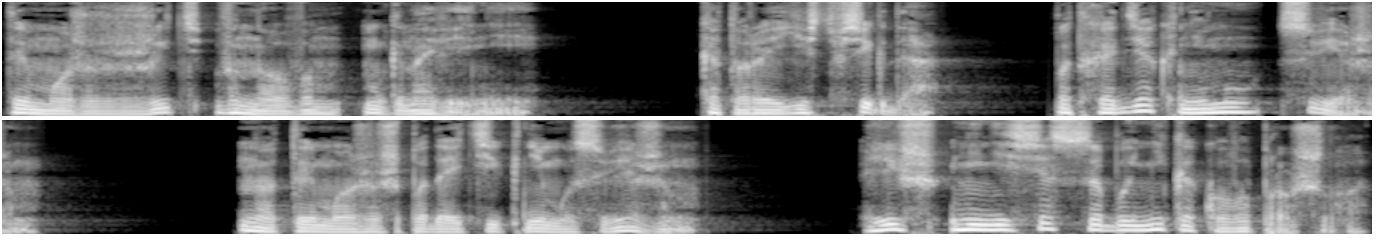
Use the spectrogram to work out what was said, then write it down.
ты можешь жить в новом мгновении, которое есть всегда, подходя к нему свежим. Но ты можешь подойти к нему свежим, лишь не неся с собой никакого прошлого.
